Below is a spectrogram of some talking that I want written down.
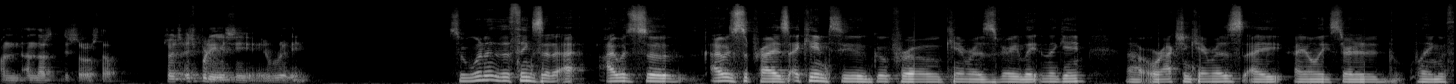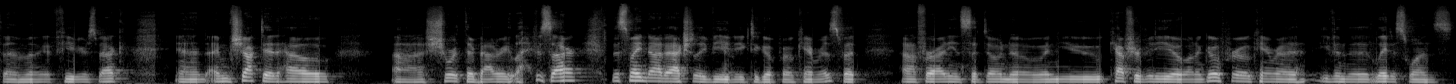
and, and that's this sort of stuff. So it's, it's pretty easy really. So one of the things that I, I was so I was surprised I came to GoPro cameras very late in the game uh, or action cameras. I, I only started playing with them a few years back. And I'm shocked at how uh, short their battery lives are this might not actually be yeah. unique to GoPro cameras but uh, for audience that don't know, when you capture video on a GoPro camera, even the latest ones,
